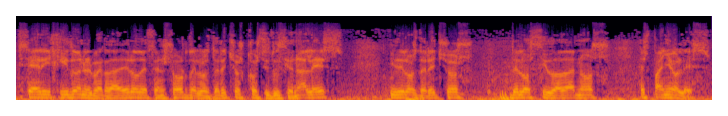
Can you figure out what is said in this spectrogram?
se ha erigido en el verdadero defensor de los derechos constitucionales y de los derechos de los ciudadanos españoles.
